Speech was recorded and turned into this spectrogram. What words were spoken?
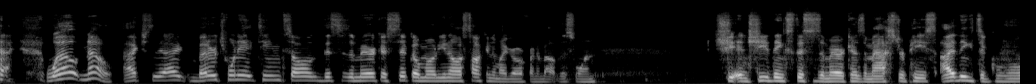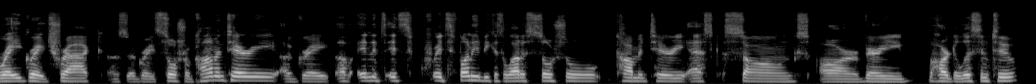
well, no, actually, I better 2018 song. This is America's sicko mode. You know, I was talking to my girlfriend about this one. She and she thinks this is America as a masterpiece. I think it's a great, great track. It's a great social commentary. A great, uh, and it's it's it's funny because a lot of social commentary esque songs are very hard to listen to.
